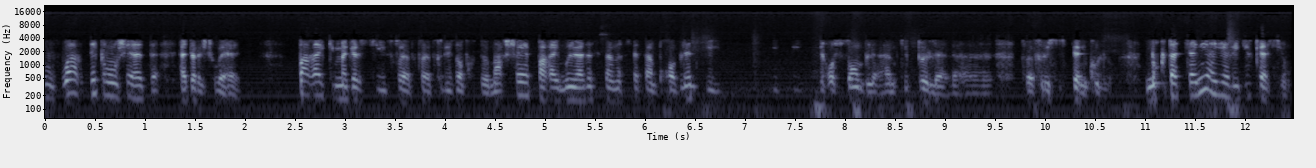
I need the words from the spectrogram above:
بوفوار ديكلونشي هاد هاد الرشوة هاد باغي كما قلتي في, لي زوفر دو مارشي باغي هذا سيت ان بروبليم كي qui ressemble un petit peu la, la, في السيستم كله. النقطة الثانية هي ليدوكاسيون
